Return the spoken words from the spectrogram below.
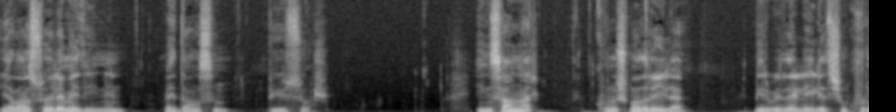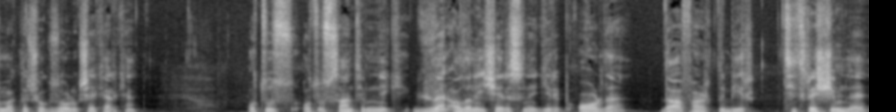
yalan söylemediğinin ve dansın büyüsü var. İnsanlar konuşmalarıyla birbirleriyle iletişim kurmakta çok zorluk çekerken 30 30 santimlik güven alanı içerisine girip orada daha farklı bir titreşimle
